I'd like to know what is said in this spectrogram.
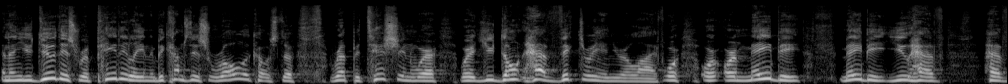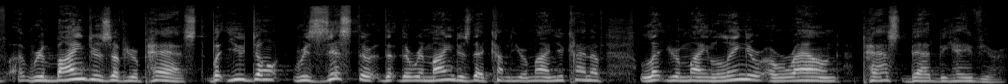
and then you do this repeatedly, and it becomes this roller coaster repetition where, where you don't have victory in your life. Or, or, or maybe, maybe you have have reminders of your past, but you don't resist the, the, the, reminders that come to your mind. You kind of let your mind linger around past bad behavior.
